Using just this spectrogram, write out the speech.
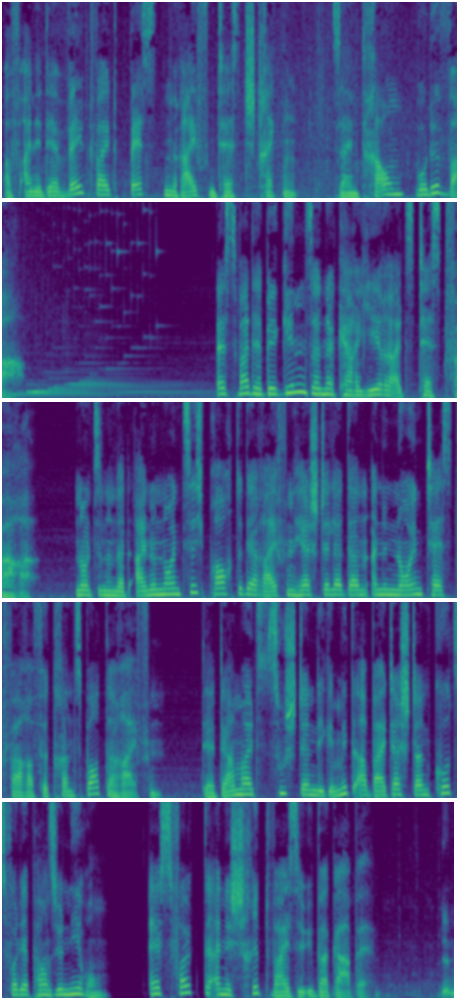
auf eine der weltweit besten Reifenteststrecken. Sein Traum wurde wahr. Es war der Beginn seiner Karriere als Testfahrer. 1991 brauchte der Reifenhersteller dann einen neuen Testfahrer für Transporterreifen. Der damals zuständige Mitarbeiter stand kurz vor der Pensionierung. Es folgte eine schrittweise Übergabe. Von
